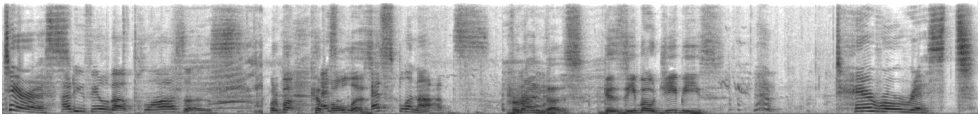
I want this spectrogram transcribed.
terrace. How do you feel about plazas? What about Es- cupolas? esplanades. Verandas. gazebo jeebies? terrorists.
